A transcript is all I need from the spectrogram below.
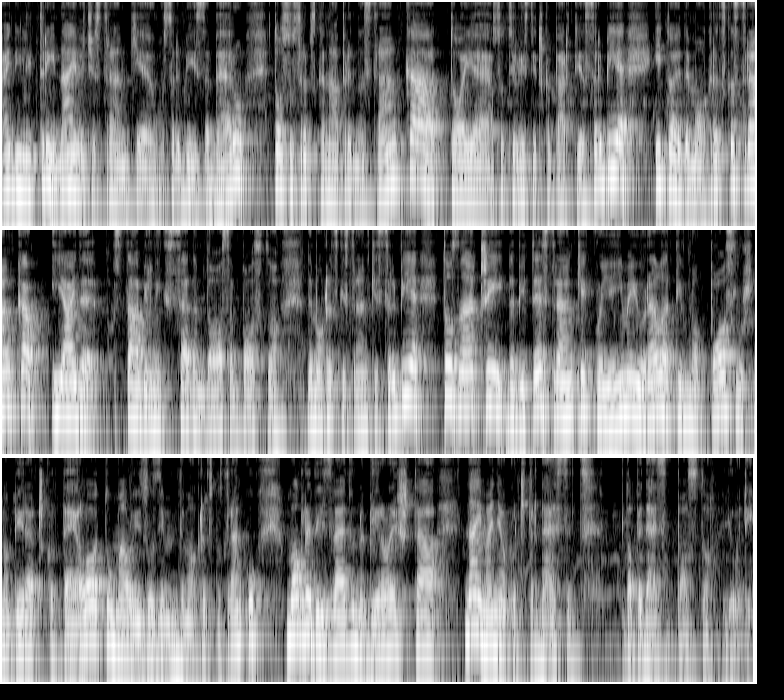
ajde ili tri najveće stranke u Srbiji saberu, to su Srpska napredna stranka, to je Socijalistička partija Srbije i to je Demokratska stranka i ajde stabilnih 7 do 8% Demokratske stranke Srbije, to znači da bi te stranke koje imaju relativno poslušno biračko telo, tu malo izuzimam Demokratsku stranku, mogle da izvedu na birališta najmanje oko 40 do 50% ljudi.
